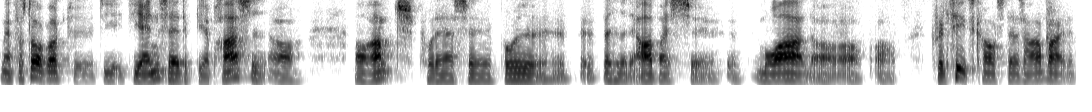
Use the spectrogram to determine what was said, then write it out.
man forstår godt, øh, de, de ansatte bliver presset og, og ramt på deres øh, både øh, hvad hedder det, arbejdsmoral og, og, og kvalitetskrav til deres arbejde.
